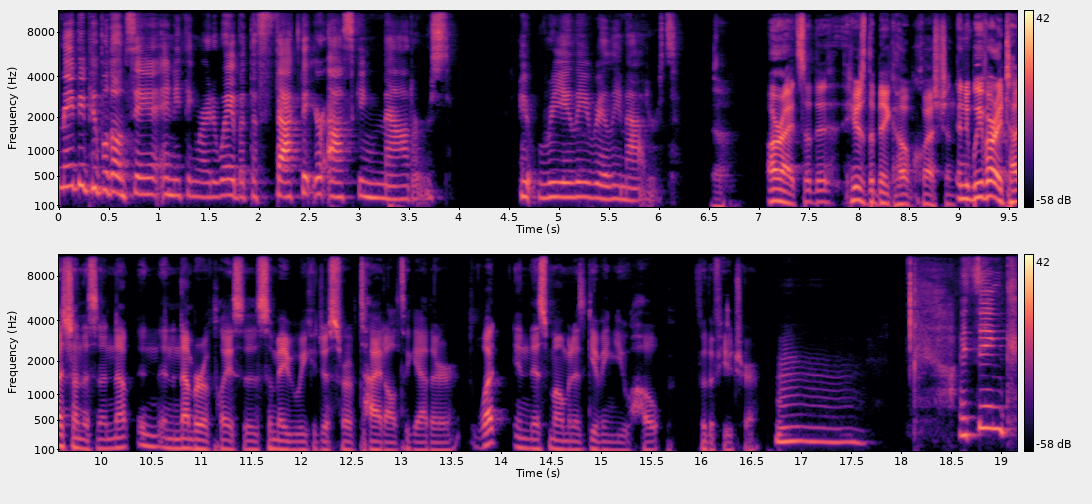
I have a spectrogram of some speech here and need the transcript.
maybe people don't say anything right away, but the fact that you're asking matters. It really really matters. All right, so the, here's the big hope question, and we've already touched on this in a, in, in a number of places. So maybe we could just sort of tie it all together. What in this moment is giving you hope for the future? Mm. I think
